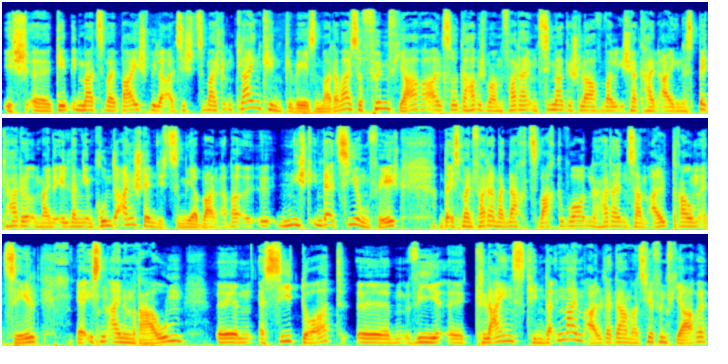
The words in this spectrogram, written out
ich äh, gebe Ihnen mal zwei Beispiele. Als ich zum Beispiel ein Kleinkind gewesen war, da war ich so fünf Jahre alt, so, da habe ich mit meinem Vater im Zimmer geschlafen, weil ich ja kein eigenes Bett hatte und meine Eltern im Grunde anständig zu mir waren, aber äh, nicht in der Erziehung fähig. Und da ist mein Vater mal nachts wach geworden und hat er in seinem Albtraum erzählt, er ist in einem Raum, ähm, er sieht dort, ähm, wie äh, Kleinstkinder in meinem Alter damals, vier, fünf Jahre,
